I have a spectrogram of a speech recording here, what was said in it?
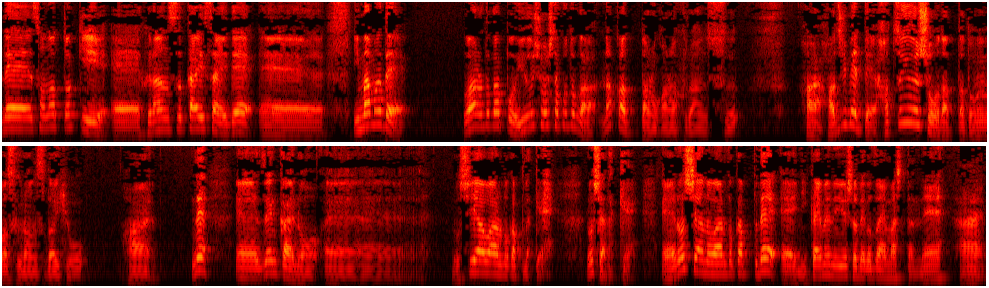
で、その時、えーフランス開催で、えー今までワールドカップを優勝したことがなかったのかな、フランス。はい、初めて、初優勝だったと思います、フランス代表。はい。で、えー前回の、えーロシアワールドカップだっけ？ロシアだっけ？えーロシアのワールドカップで、え2回目の優勝でございましたね。はい。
